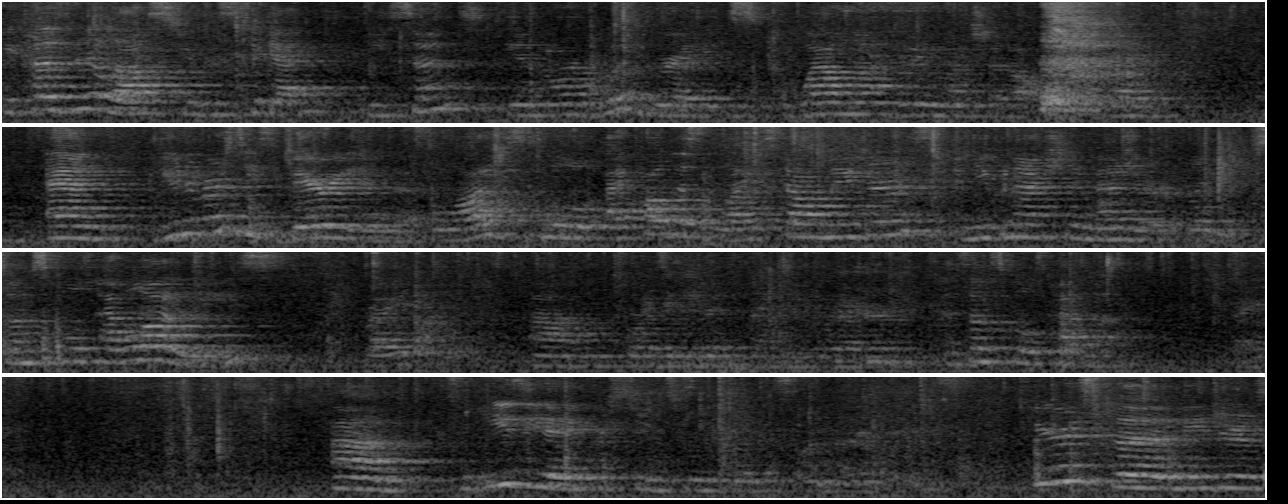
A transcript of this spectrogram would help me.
because they allow students to get decent and or good grades while not doing much at all. Right? And universities vary in this. A lot of school, I call this lifestyle majors, and you can actually measure. Like some schools have a lot of these, right? Um, towards a given whatever. And some schools have none, right? Um, it's an easy way for students who other things. Here's the majors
